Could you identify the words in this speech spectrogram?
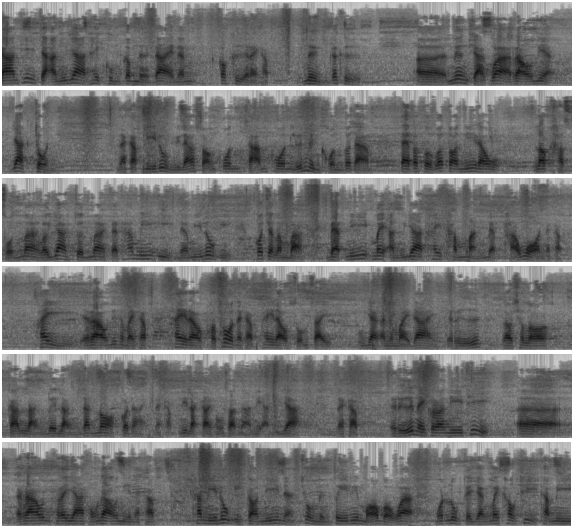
การที่จะอนุญาตให้คุมกำเนิดได้นั้นก็คืออะไรครับหนึ่งก็คือเออเนื่องจากว่าเราเนี่ยยากจนนะครับมีลูกอยู่แล้วสองคนสามคนหรือหนึ่งคนก็ตาม แต่ปรากฏว่าตอนนี้เรา เราขัดสนมากเรายากจนมาก แต่ถ้ามีอีกเนี่ยมีลูกอีกก็จะลำบาก แบบนี้ไม่อนุญาตให้ทำหมันแบบถาวรนะครับ ให้เรานี่ทำไมครับ ให้เราขอโทษนะครับ ให้เราสวมใส่ถุงยางอนามัยได้ หรือเราชะลอการหลังโดยหลังด้านนอกก็ได้นะครับ นี่หลักการของศาสนานี่อนุญาตนะครับ หรือในกรณีที่เเราภรรยาของเรานี่นะครับถ้ามีลูกอีกตอนนี้เนี่ยช่วงหนึ่งปีนี่หมอบอกว่ามดลูกจะยังไม่เข้าที่ถ้ามี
